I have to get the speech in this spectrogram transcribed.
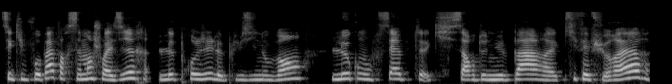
c'est qu'il ne faut pas forcément choisir le projet le plus innovant, le concept qui sort de nulle part, euh, qui fait fureur.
